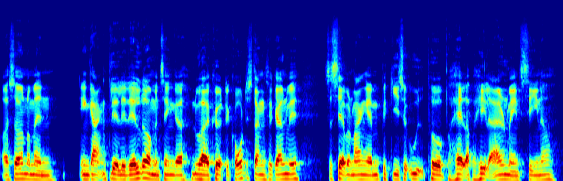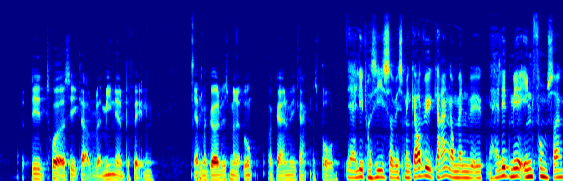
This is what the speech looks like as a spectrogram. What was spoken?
Og så når man engang bliver lidt ældre, og man tænker, nu har jeg kørt det korte distance, jeg gerne vil, så ser man mange af dem begive sig ud på, på halv og på helt Ironman senere. Og det tror jeg også helt klart vil være min anbefaling. At man gør det, hvis man er ung og gerne vil i gang med sporten. Ja, lige præcis. Og hvis man godt vil i gang, og man vil have lidt mere info, så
